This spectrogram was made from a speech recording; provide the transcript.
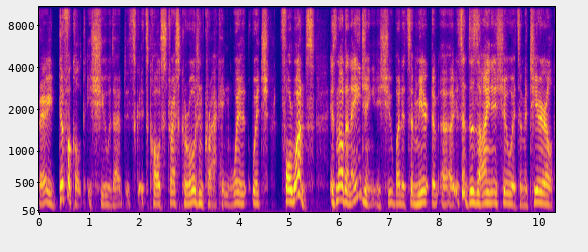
very difficult issue that it's, it's called stress corrosion cracking, which for once is not an aging issue, but it's a mere, uh, uh, it's a design issue, it's a material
